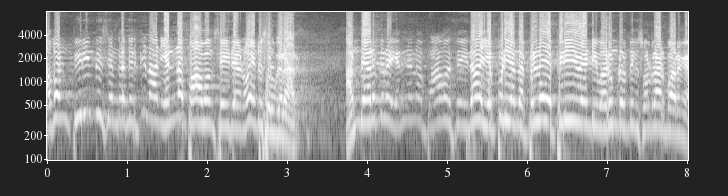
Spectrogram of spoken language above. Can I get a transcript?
அவன் பிரிந்து சென்றதற்கு நான் என்ன பாவம் செய்தேனோ என்று சொல்கிறார். அந்த இடத்துல என்னென்ன பாவம் செய்தா எப்படி அந்த பிள்ளையை பிரிய வேண்டி வரும்ன்றதுக்கு சொல்றார் பாருங்க.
